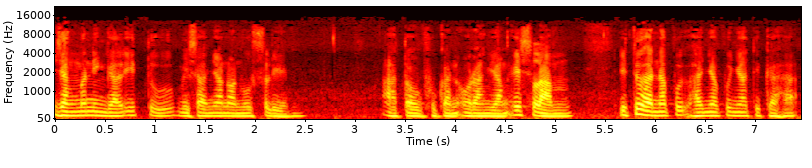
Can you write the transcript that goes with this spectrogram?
yang meninggal itu misalnya non muslim atau bukan orang yang Islam itu hanya hanya punya tiga hak.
